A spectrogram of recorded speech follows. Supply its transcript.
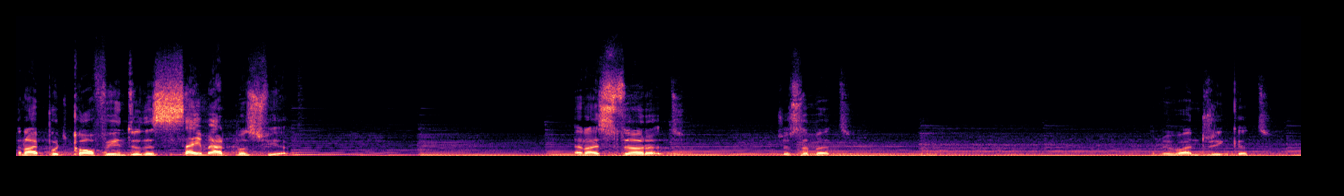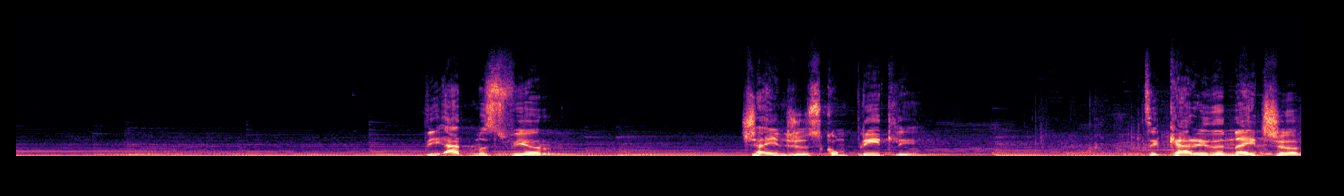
and I put coffee into the same atmosphere and I stir it just a bit, and we won't drink it. The atmosphere changes completely to carry the nature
